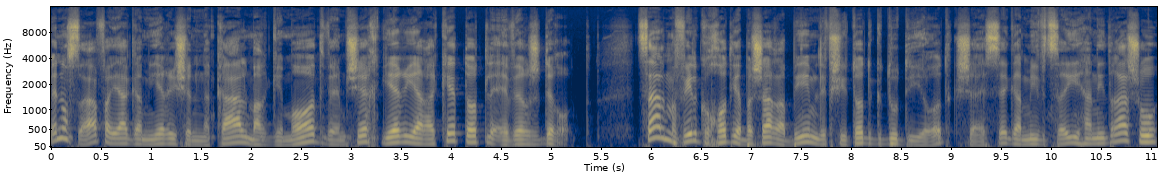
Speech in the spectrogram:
בנוסף, היה גם ירי של נקל, מרגמות והמשך ירי הרקטות לעבר שדרות. צה"ל מפעיל כוחות יבשה רבים לפשיטות גדודיות, כשההישג המבצעי הנדרש הוא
